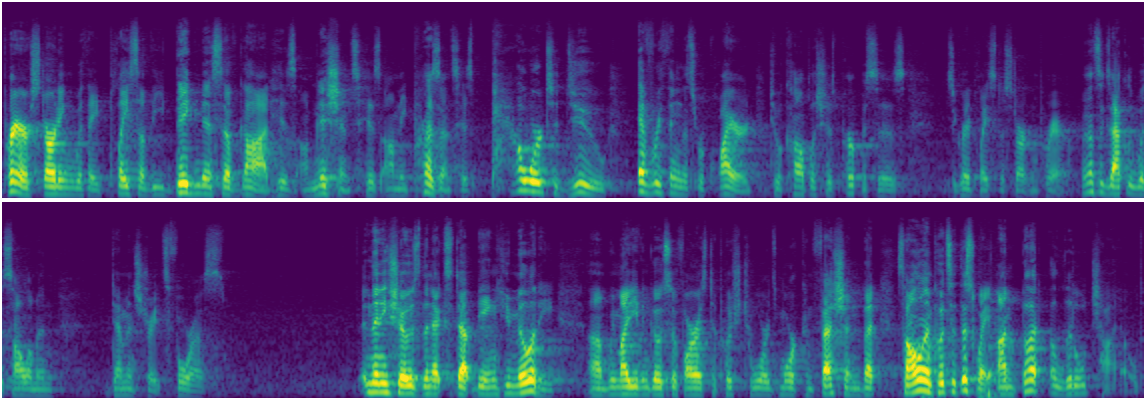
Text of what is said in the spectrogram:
Prayer starting with a place of the bigness of God, his omniscience, his omnipresence, his power to do everything that's required to accomplish his purposes is a great place to start in prayer. And that's exactly what Solomon demonstrates for us. And then he shows the next step being humility. Um, we might even go so far as to push towards more confession, but Solomon puts it this way I'm but a little child.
